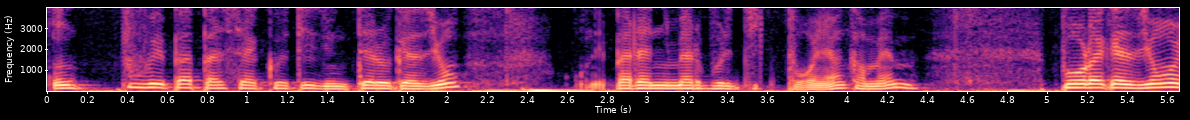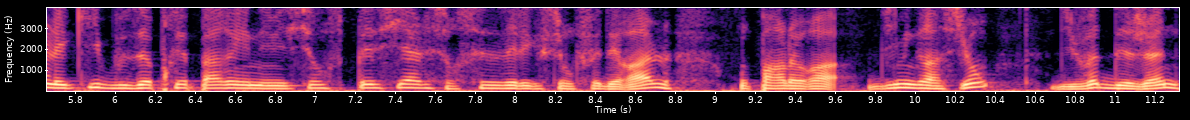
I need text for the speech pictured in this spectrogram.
on ne pouvait pas passer à côté d'une telle occasion. On n'est pas l'animal politique pour rien quand même. Pour l'occasion, l'équipe vous a préparé une émission spéciale sur ces élections fédérales. On parlera d'immigration, du vote des jeunes,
